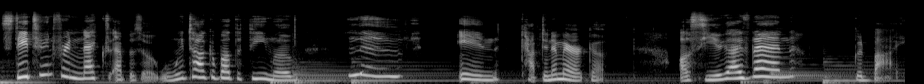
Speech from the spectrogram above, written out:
Stay tuned for next episode when we talk about the theme of love in Captain America. I'll see you guys then. Goodbye.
